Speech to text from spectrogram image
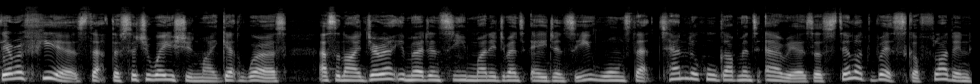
There are fears that the situation might get worse as the Nigeria Emergency Management Agency warns that 10 local government areas are still at risk of flooding,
